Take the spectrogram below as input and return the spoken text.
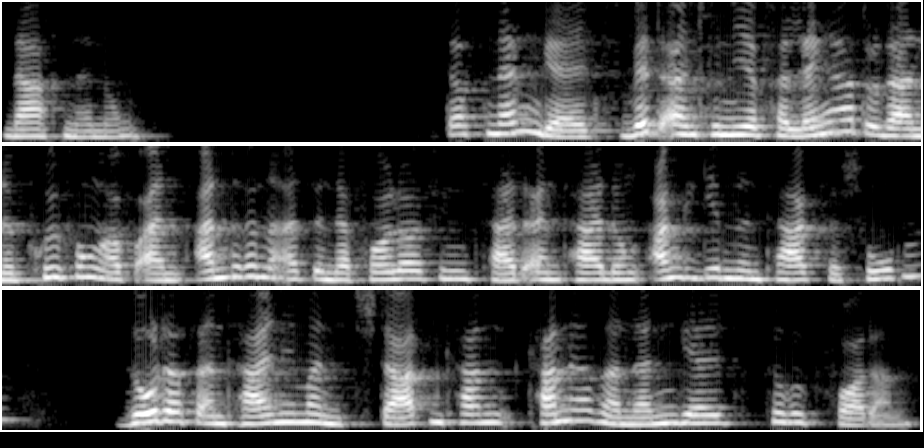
Nachnennung. Das Nenngeld. Wird ein Turnier verlängert oder eine Prüfung auf einen anderen als in der vorläufigen Zeiteinteilung angegebenen Tag verschoben, so dass ein Teilnehmer nicht starten kann, kann er sein Nenngeld zurückfordern.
